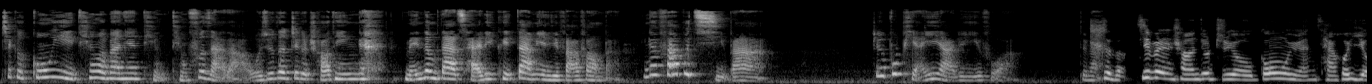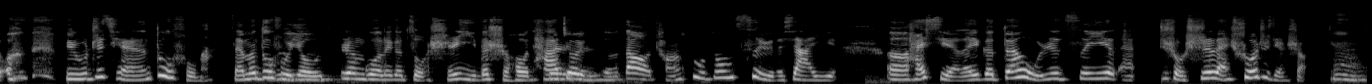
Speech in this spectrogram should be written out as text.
这个工艺听了半天挺挺复杂的。我觉得这个朝廷应该 没那么大财力可以大面积发放吧？应该发不起吧？这个不便宜啊，这衣服，对吧？是的，基本上就只有公务员才会有。比如之前杜甫嘛，咱们杜甫有任过那个左拾遗的时候，他就有得到唐肃宗赐予的下衣，呃，还写了一个《端午日赐衣》来这首诗来说这件事儿。嗯。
